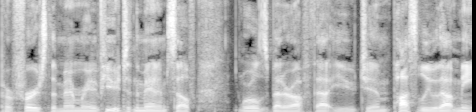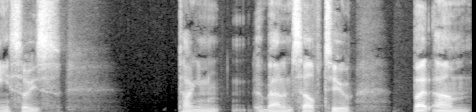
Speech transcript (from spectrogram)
prefers the memory of you to the man himself. World's better off without you, Jim. Possibly without me. So he's talking about himself too. But um,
